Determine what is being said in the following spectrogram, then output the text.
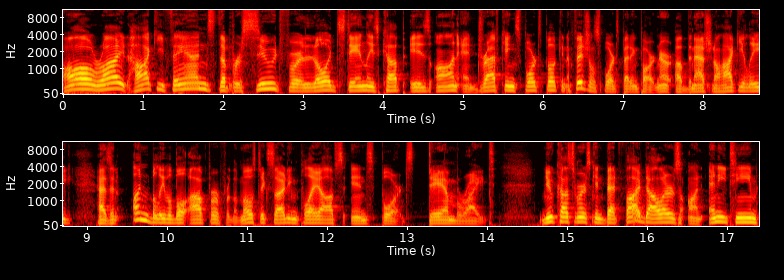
All right, hockey fans, the pursuit for Lord Stanley's Cup is on, and DraftKings Sportsbook, an official sports betting partner of the National Hockey League, has an unbelievable offer for the most exciting playoffs in sports. Damn right. New customers can bet $5 on any team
